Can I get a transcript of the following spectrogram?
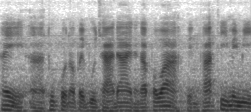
ให้ทุกคนเอาไปบูชาได้นะครับ เพราะว่าเป็นพระที่ไม่มี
